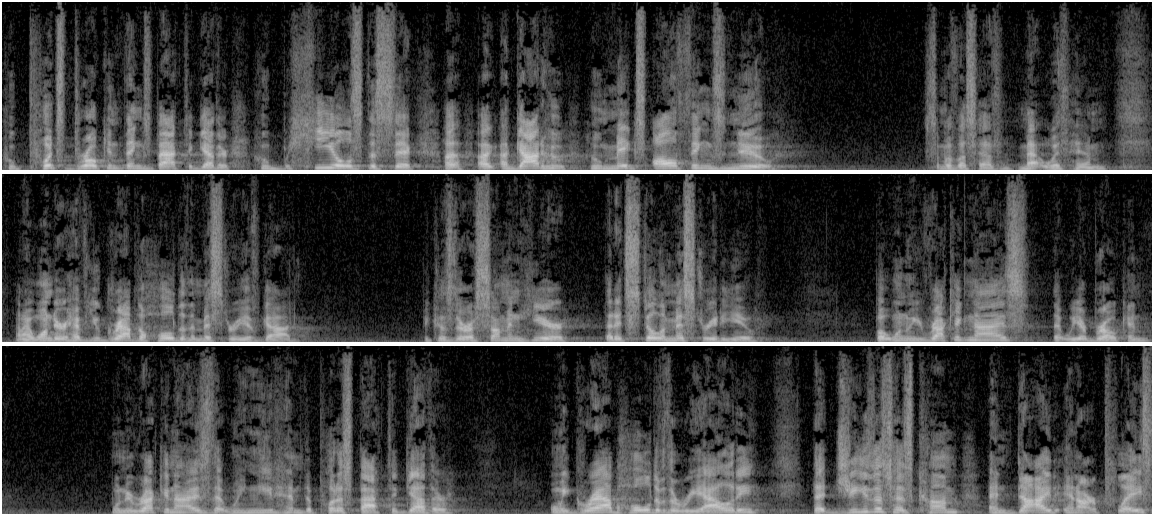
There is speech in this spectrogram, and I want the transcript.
who puts broken things back together, who heals the sick, a, a, a, God who, who makes all things new. Some of us have met with him, and I wonder have you grabbed a hold of the mystery of God? Because there are some in here that it's still a mystery to you. But when we recognize that we are broken, when we recognize that we need him to put us back together, when we grab hold of the reality that Jesus has come and died in our place,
